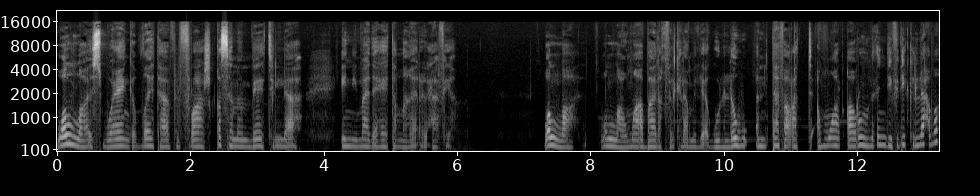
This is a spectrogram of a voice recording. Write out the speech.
والله أسبوعين قضيتها في الفراش قسما بيت الله. إني ما دعيت الله غير العافية. والله والله وما أبالغ في الكلام اللي أقول لو انتثرت أموال قارون عندي في ذيك اللحظة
